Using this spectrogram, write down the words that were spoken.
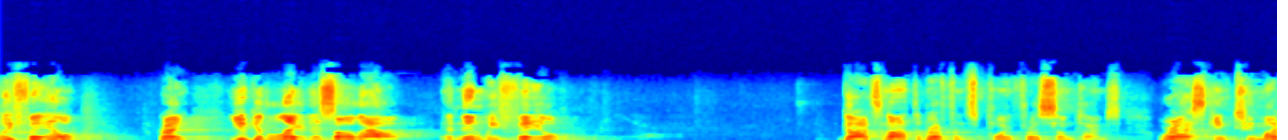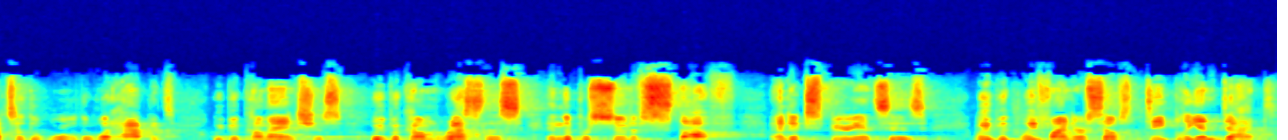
we fail, right? You could lay this all out and then we fail. God's not the reference point for us sometimes. We're asking too much of the world, and what happens? We become anxious. We become restless in the pursuit of stuff and experiences. We, be, we find ourselves deeply in debt.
